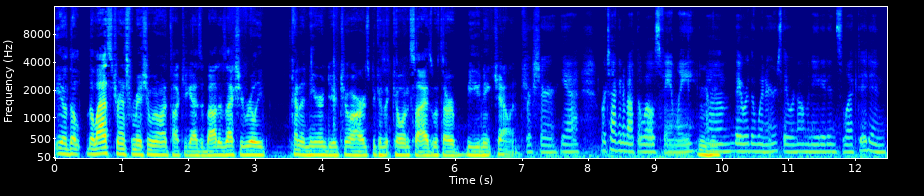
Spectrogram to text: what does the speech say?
you know, the the last transformation we want to talk to you guys about is actually really kind of near and dear to our hearts because it coincides with our Be Unique challenge. For sure, yeah. We're talking about the Wells family. Mhm. Um, they were the winners. They were nominated and selected, and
